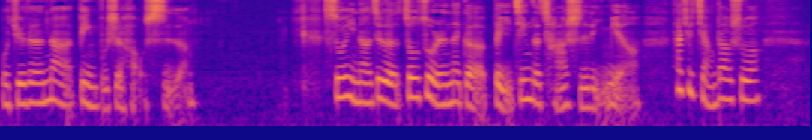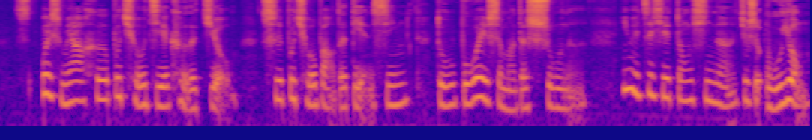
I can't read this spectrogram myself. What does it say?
我觉得那并不是好事啊。所以呢，这个周作人那个《北京的茶食》里面啊，他就讲到说，为什么要喝不求解渴的酒，吃不求饱的点心，读不为什么的书呢？因为这些东西呢，就是无用，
